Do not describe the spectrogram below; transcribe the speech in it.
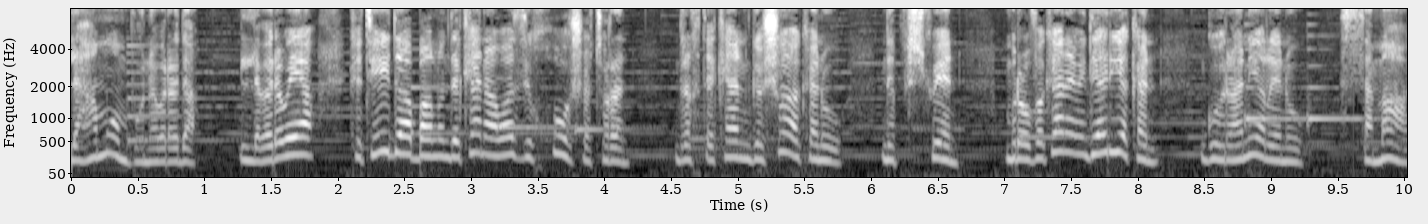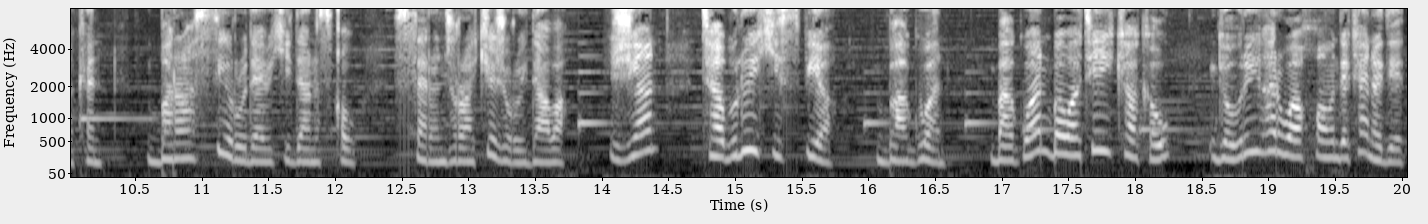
لە هەموو ئەم بوونەوەرەدا، لەبەرئەوەیە کە تێیدا باڵندەکان ئاوازی خۆش ئەچڕن، درەختەکان گەشە ئەکەن و دەپشکوێن، مرۆڤەکان ئەمیداری ئەکەن گۆرانی ئەڵێن و سەما ئەکەن بەڕاستی ڕووداوێکی دانسقە و سەرنجڕاکێش ڕوویداوە ژیان تابلۆیەکی سپیە باگوان باگوان بە واتەیەی کاکە و گەورەی و هەروا خواوەندەکانە دێت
